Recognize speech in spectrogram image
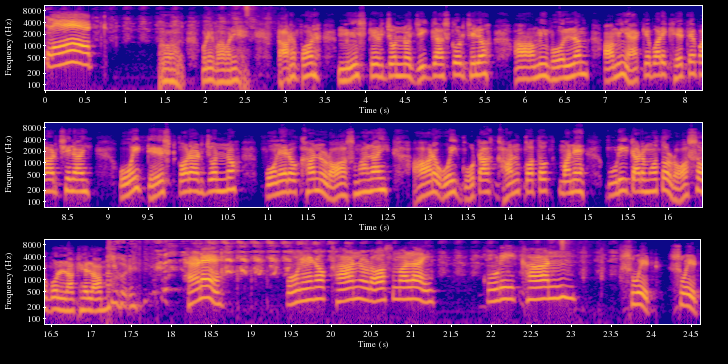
প্লেট। ও, ওরে বাবারে তারপর মিষ্টির জন্য জিজ্ঞাসা করছিল আমি বললাম আমি একেবারে খেতে পারছি নাই। ওই টেস্ট করার জন্য পনেরো খান রসমালাই আর ওই গোটা খান কতক মানে কুড়িটার মতো রসগোল্লা খেলাম। হ্যাঁ রে পনেরো খান রসমালাই কুড়ি খান। সুইট সুইট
